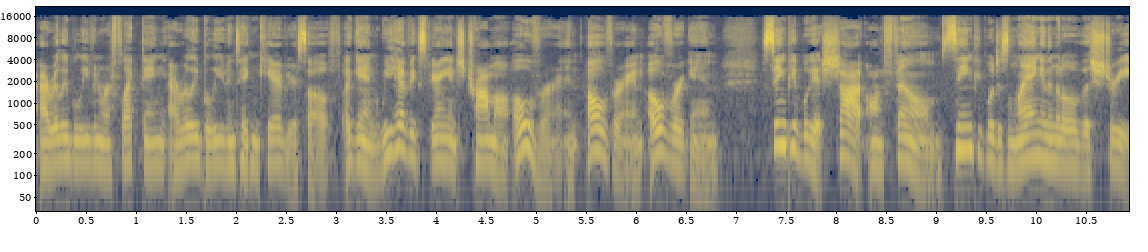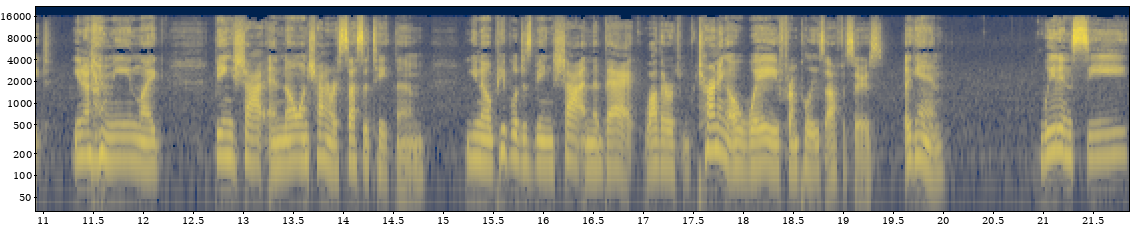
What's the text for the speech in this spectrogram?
I really believe in reflecting. I really believe in taking care of yourself. Again, we have experienced trauma over and over and over again. Seeing people get shot on film, seeing people just laying in the middle of the street. You know what I mean? Like being shot and no one trying to resuscitate them. You know, people just being shot in the back while they're turning away from police officers. Again, we didn't see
